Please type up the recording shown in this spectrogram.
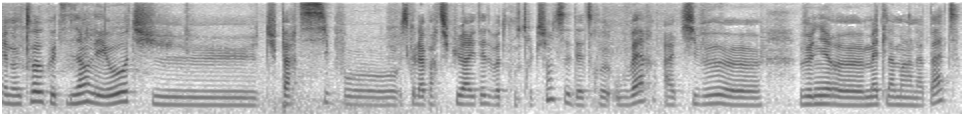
Et donc toi, au quotidien, Léo, tu, tu participes au... Parce que la particularité de votre construction, c'est d'être ouvert à qui veut euh, venir euh, mettre la main à la pâte.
